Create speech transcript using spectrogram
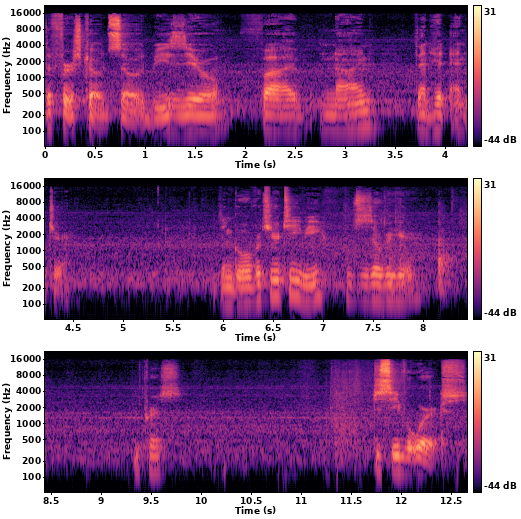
the first code, so it would be 059, then hit enter. Then go over to your TV, which is over here, and press to see if it works.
